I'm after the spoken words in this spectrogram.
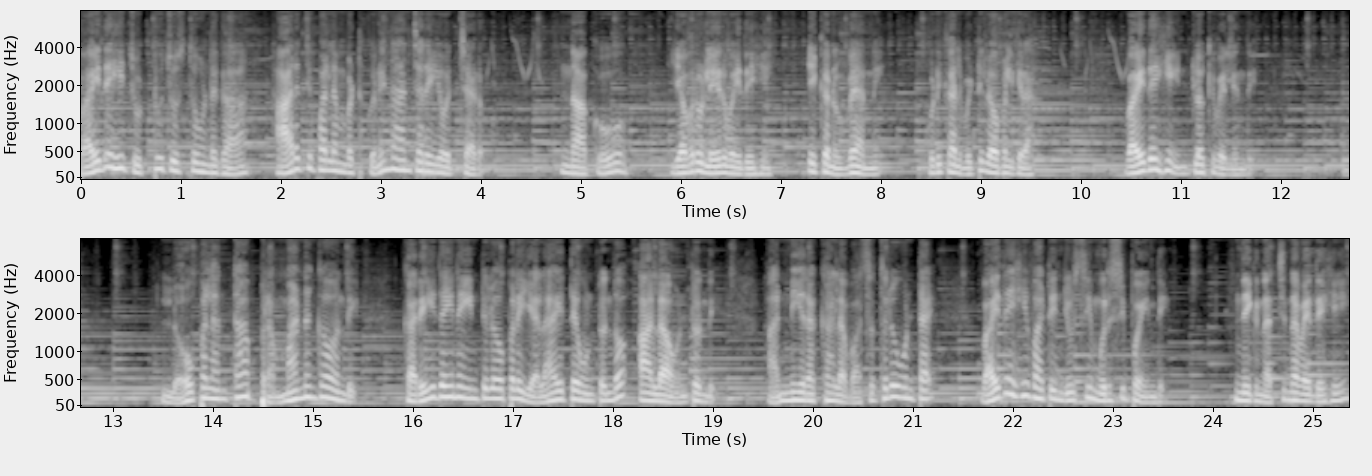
వైదేహి చుట్టూ చూస్తూ ఉండగా హారతి పళ్ళెం పట్టుకుని నాంచరయ్య వచ్చాడు. నాకు ఎవరూ లేరు వైదేహి ఇక నువ్వే అన్ని. కుడికాలు పెట్టి లోపలికి రా. వైదేహి ఇంట్లోకి వెళ్ళింది. లోపలంతా బ్రహ్మాండంగా ఉంది. ఖరీదైన ఇంటి లోపల ఎలా అయితే ఉంటుందో అలా ఉంటుంది. అన్ని రకాల వసతులు ఉంటాయి. వైదేహి వాటిని చూసి మురిసిపోయింది. నీకు నచ్చిందా వైదేహి?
